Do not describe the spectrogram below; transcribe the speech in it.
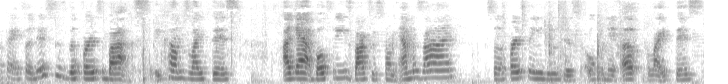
Okay, so this is the first box. It comes like this. I got both of these boxes from Amazon. So the first thing you do is just open it up like this.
